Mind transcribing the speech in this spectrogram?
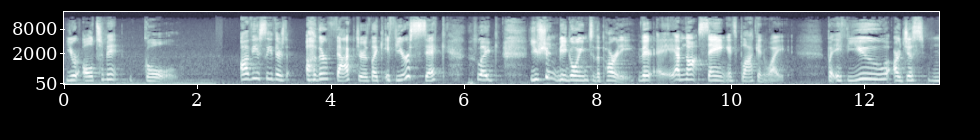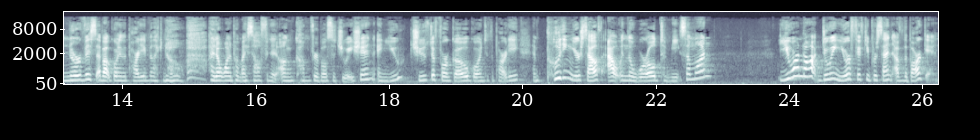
your ultimate goal. Obviously there's other factors. Like if you're sick like you shouldn't be going to the party. There i'm not saying it's black and white but if you are just nervous about going to the party and be like no i don't want to put myself in an uncomfortable situation and you choose to forego going to the party and putting yourself out in the world to meet someone you are not doing your 50% of the bargain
